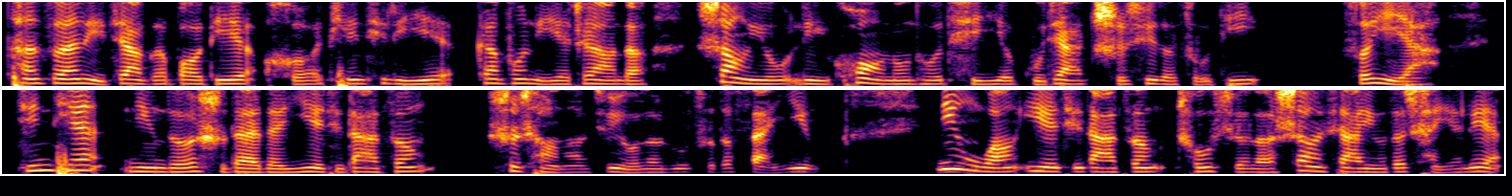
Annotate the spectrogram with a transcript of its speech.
碳酸锂价格暴跌和天齐锂业、赣锋锂业这样的上游锂矿龙头企业股价持续的走低。所以呀，今天宁德时代的业绩大增。市场呢就有了如此的反应，宁王业绩大增，抽血了上下游的产业链，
